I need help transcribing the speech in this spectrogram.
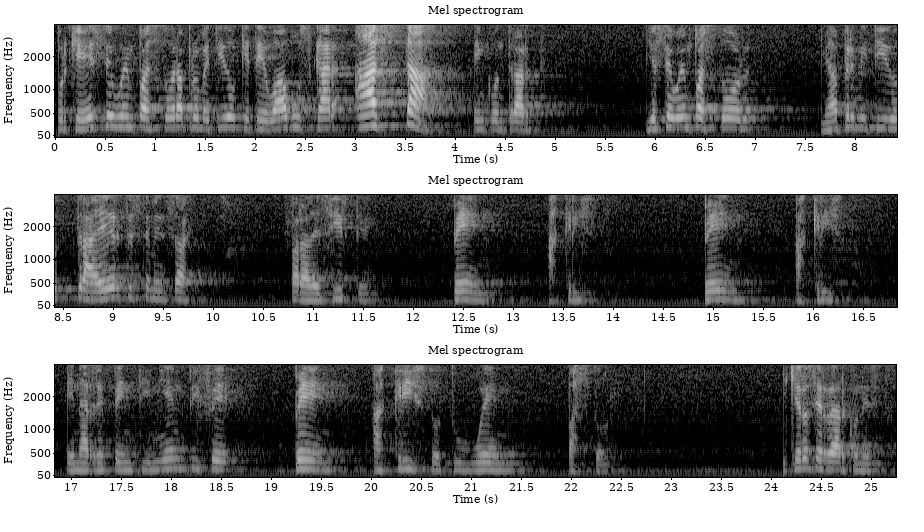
Porque este buen pastor ha prometido que te va a buscar hasta encontrarte. Y este buen pastor me ha permitido traerte este mensaje para decirte, ven a Cristo, ven a Cristo, en arrepentimiento y fe, ven a Cristo, tu buen pastor. Y quiero cerrar con esto.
